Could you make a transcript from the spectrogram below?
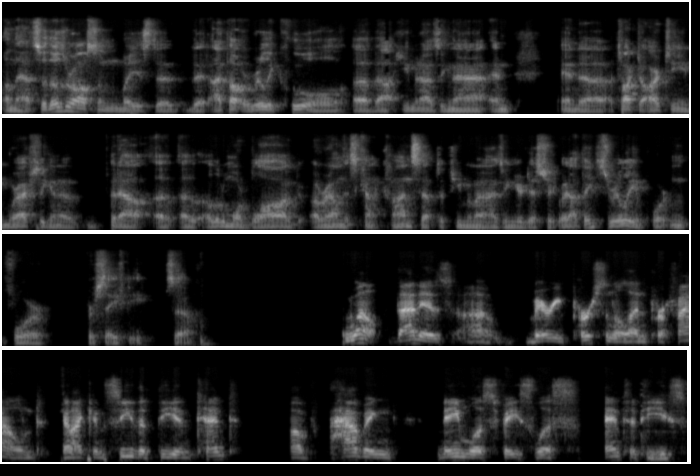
on that. So those are all some ways to that i thought were really cool about humanizing that. And and uh talk to our team. We're actually going to put out a, a, a little more blog around this kind of concept of humanizing your district but i think it's really important for for safety so. Well, that is uh, very personal and profound. And I can see that the intent of having nameless, faceless entities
